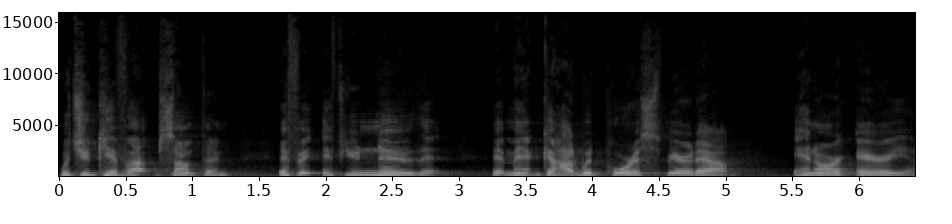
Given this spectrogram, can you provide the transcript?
Would you give up something if, it, if you knew that it meant God would pour His Spirit out in our area?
